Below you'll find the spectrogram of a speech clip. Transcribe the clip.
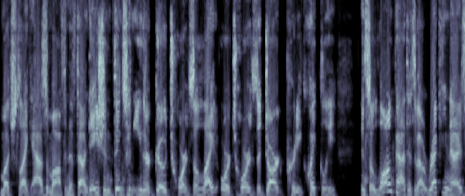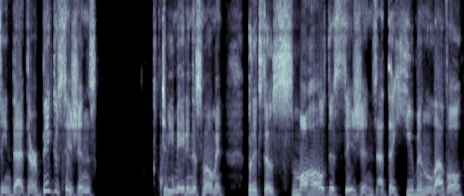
much like Asimov and the Foundation, things can either go towards the light or towards the dark pretty quickly. And so Long Path is about recognizing that there are big decisions to be made in this moment, but it's those small decisions at the human level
